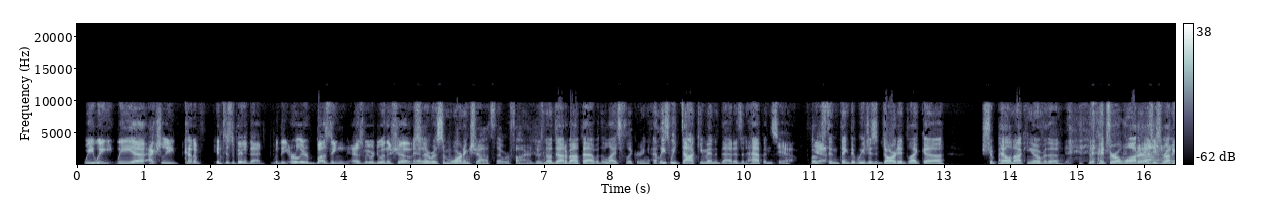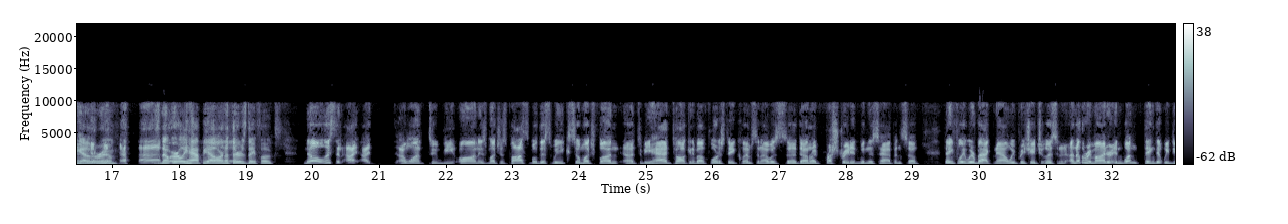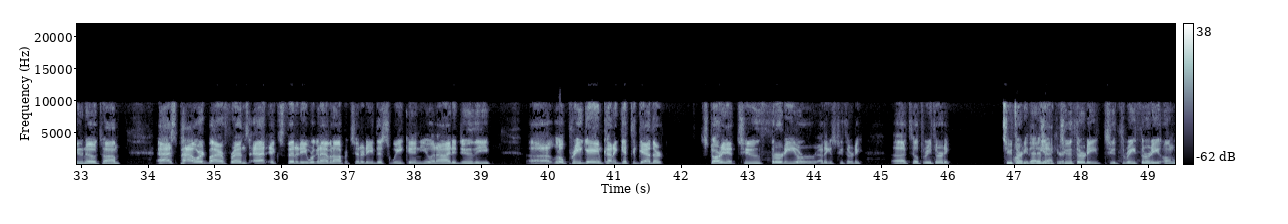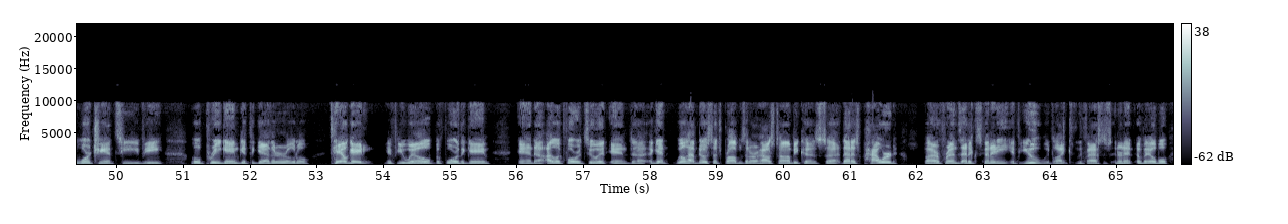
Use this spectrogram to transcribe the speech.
We we we uh, actually kind of anticipated that with the earlier buzzing as we were doing the show. Yeah, So- there was some warning shots that were fired. There's no doubt about that with the lights flickering. At least we documented that as it happened, so Yeah, folks yeah. didn't think that we just darted like uh, Chappelle knocking over the the pitcher of water as he's running out of the room. There's no early happy hour on a Thursday, folks. No, listen, I, I I want to be on as much as possible this week. So much fun uh, to be had talking about Florida State Clemson. I was uh, downright frustrated when this happened. So thankfully we're back now. We appreciate you listening. Another reminder, and one thing that we do know, Tom, as powered by our friends at Xfinity, we're going to have an opportunity this weekend, you and I, to do the uh, little pregame kind of get together, starting at two thirty, or I think it's two thirty uh, till three thirty. Two thirty. That is Yeah, accurate. 2.30 to 3.30 on War Chant TV. A little pregame get together, a little tailgating, if you will, before the game. And uh, I look forward to it. And uh, again, we'll have no such problems at our house, Tom, because uh, that is powered by our friends at Xfinity. If you would like the fastest internet available,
